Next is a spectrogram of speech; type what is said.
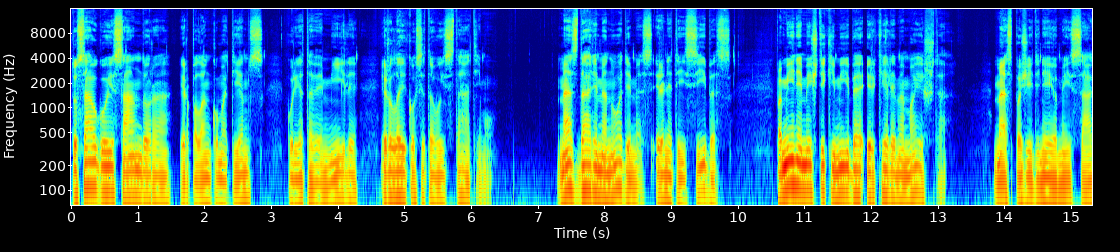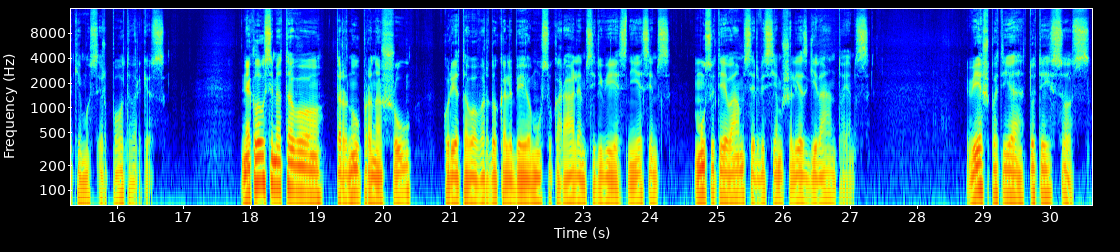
Tu saugoji sandorą ir palankumą tiems, kurie tave myli ir laikosi tavo įstatymų. Mes darėme nuodėmės ir neteisybės, pamynėme ištikimybę ir kėlėme maištą, mes pažeidinėjome įsakymus ir potvarkius Neklausime tavo tarnų pranašų, kurie tavo vardu kalbėjo mūsų karaliams ir vyresniesiems, mūsų tėvams ir visiems šalies gyventojams. Viešpatie, tu teisus.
